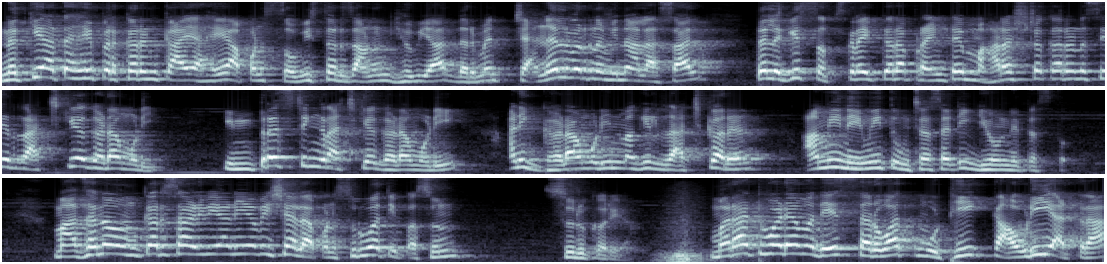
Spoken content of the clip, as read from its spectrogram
नक्की आता हे प्रकरण काय आहे आपण सविस्तर जाणून घेऊया. दरम्यान चॅनलवर नवीन आला असाल तर लगेच सबस्क्राईब करा. प्राईम टाईम महाराष्ट्र कारण असे राजकीय घडामोडी. इंटरेस्टिंग राजकीय घडामोडी आणि घडामोडींमागील राजकारण आम्ही नेहमी तुमच्यासाठी घेऊन येत असतो. माझं नाव ओंकार साळवी आणि या विषयाला आपण सुरुवातीपासून सुरू करूया. मराठवाड्यामध्ये सर्वात मोठी कावडी यात्रा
